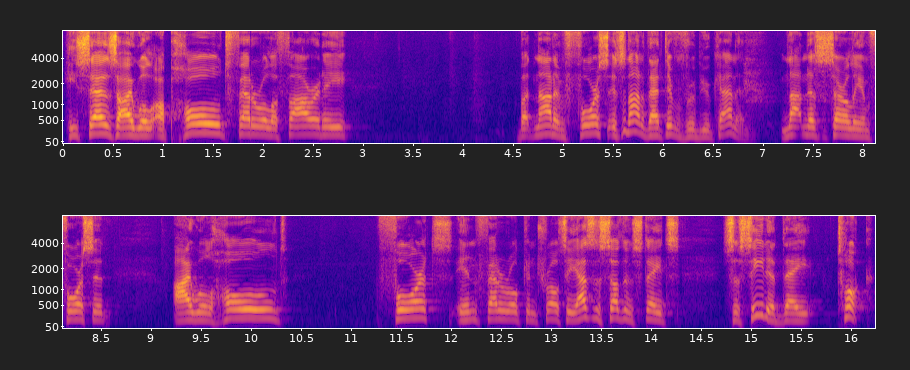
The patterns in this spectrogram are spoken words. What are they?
He says, I will uphold federal authority, but not enforce. It's not that different from Buchanan. Not necessarily enforce it. I will hold forts in federal control. See, as the southern states seceded, they took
